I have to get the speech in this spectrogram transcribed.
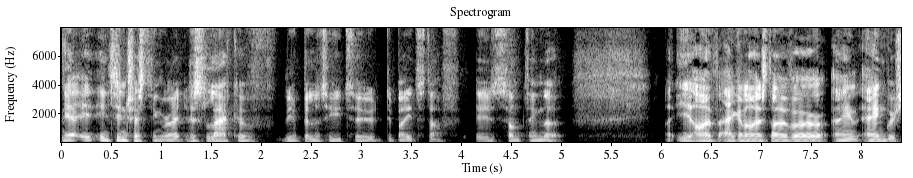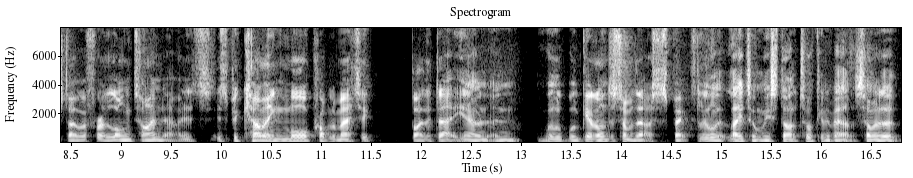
Yeah, it's interesting, right? This lack of the ability to debate stuff is something that yeah, I've agonized over and anguished over for a long time now. It's it's becoming more problematic by the day, you know, and, and we'll we'll get onto some of that, I suspect, a little bit later when we start talking about some of the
